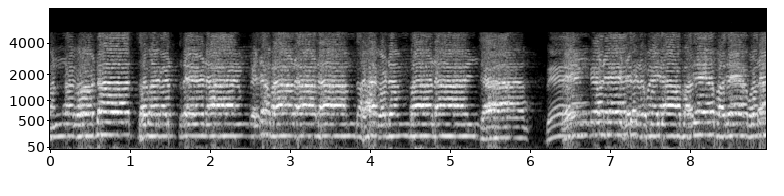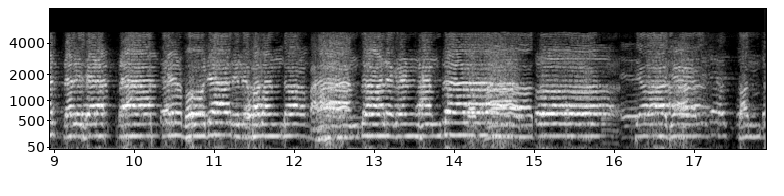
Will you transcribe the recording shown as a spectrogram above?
मन्नगोडात्समगत्रेणाम् यजमानानाम् सह कुटुम्बानाम् च। वेङ्कटेशकृपया पदे पदे पुनर्दर्शन प्राप्तिर्भोजादि भवन्त महान्तान् गृह्णन्त त्याज सन्त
